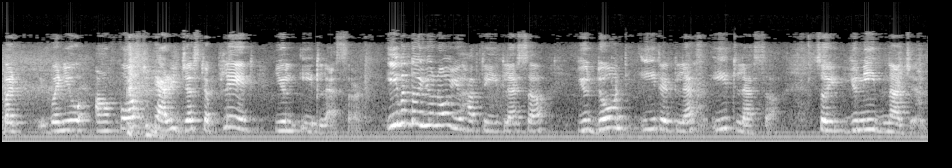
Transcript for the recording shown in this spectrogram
But when you are forced to carry just a plate, you'll eat lesser. Even though you know you have to eat lesser, you don't eat it less, eat lesser. So you need nudges.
